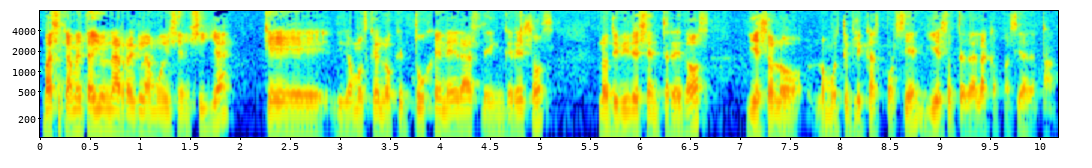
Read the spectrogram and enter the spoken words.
básicamente hay una regla muy sencilla que digamos que lo que tú generas de ingresos lo divides entre dos y eso lo, lo multiplicas por 100 y eso te da la capacidad de pago.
